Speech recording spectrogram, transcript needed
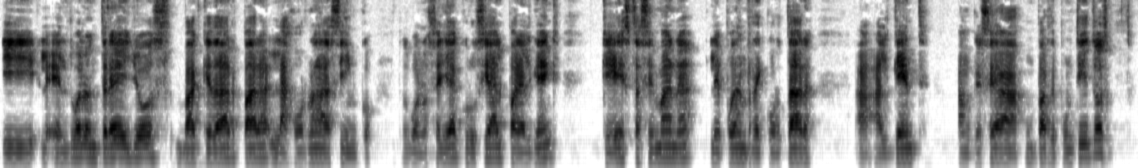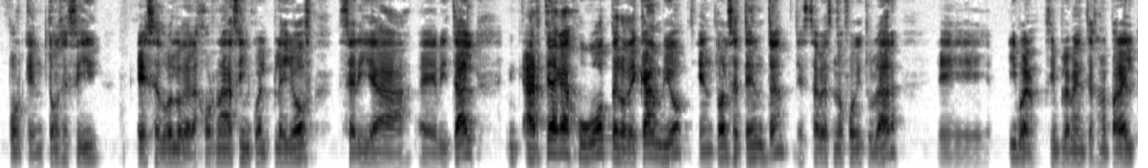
y el duelo entre ellos va a quedar para la jornada 5. Entonces, bueno, sería crucial para el Genk que esta semana le puedan recortar al Gent, aunque sea un par de puntitos, porque entonces sí, ese duelo de la jornada 5, el playoff, sería eh, vital. Arteaga jugó, pero de cambio, entró al 70, esta vez no fue titular. Eh, y bueno, simplemente eso. Para él,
